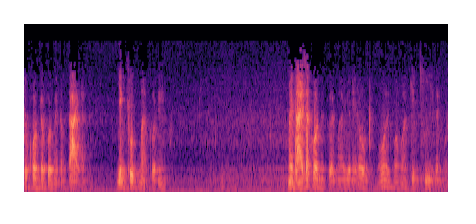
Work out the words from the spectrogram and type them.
ทุกคนทุกคนไม่ต้องตายกัน ยิ่งทุกข์มากกว่านี้ ไม่ตายสักคนเกิดมาอยู่ในโลกโอ้ยว่ามากินขี้กันหมด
